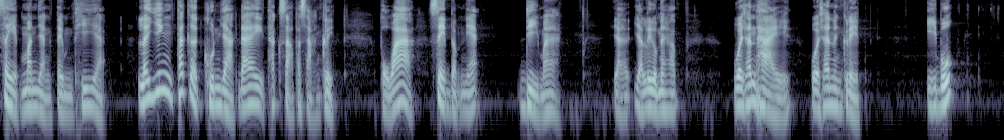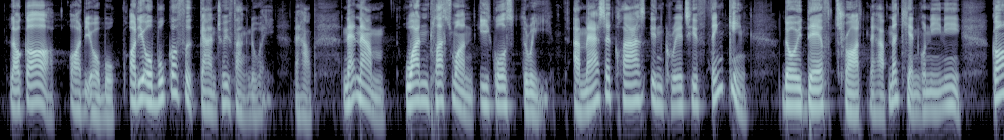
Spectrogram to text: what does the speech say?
เสพมันอย่างเต็มที่อะ และยิ่งถ้าเกิดคุณอยากได้ทักษะภาษาอังกฤษ ผมว่าเสพแบบเนี้ยดีมาก อย่าอย่าลืมนะครับ เวอร์ชันไทย เวอร์ชันอังกฤษ อีบุ๊กแล้วก็ audiobook audiobook ก็ฝึกการช่วยฟังด้วยนะครับแนะนำ one plus one equals three a master class in creative thinking โดย Dave Trott นะครับนักเขียนคนนี้นี่ก็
